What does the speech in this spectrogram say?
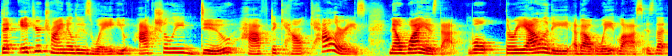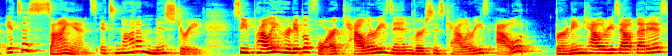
that if you're trying to lose weight, you actually do have to count calories. Now, why is that? Well, the reality about weight loss is that it's a science, it's not a mystery. So, you probably heard it before calories in versus calories out burning calories out, that is,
